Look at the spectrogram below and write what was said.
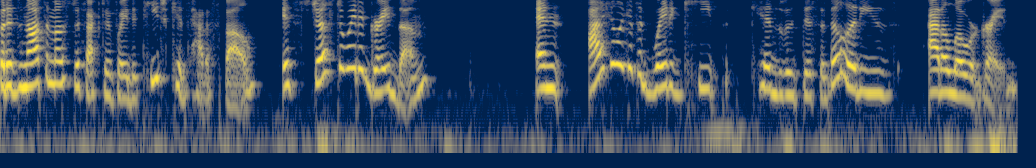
but it's not the most effective way to teach kids how to spell. It's just a way to grade them, and I feel like it's a way to keep kids with disabilities at a lower grade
